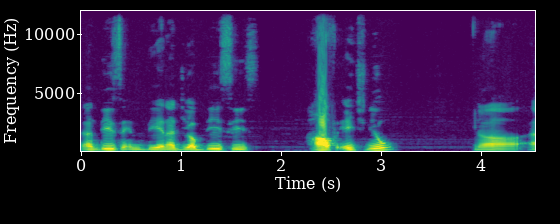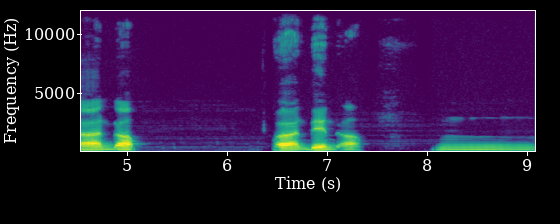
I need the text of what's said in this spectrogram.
and this in the energy of this is half h nu. uh, and uh, and then uh, mm,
